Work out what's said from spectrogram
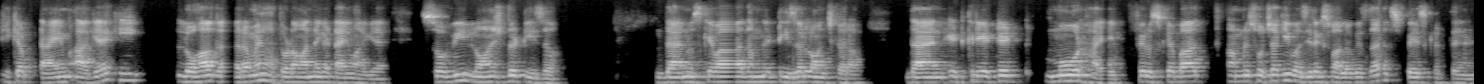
ठीक है टाइम आ गया कि लोहा गर्म है, हथौड़ा मारने का टाइम आ गया है। So we launch the teaser then उसके बाद हमने टीजर लॉन्च करा। Then it created more hype फिर उसके बाद हमने सोचा कि वज़ीर वालों के साथ स्पेस करते हैं।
